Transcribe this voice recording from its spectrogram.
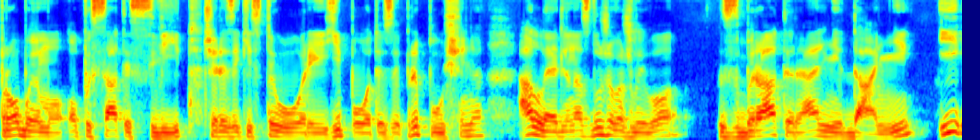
пробуємо описати світ через якісь теорії, гіпотези, припущення, але для нас дуже важливо збирати реальні дані. І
